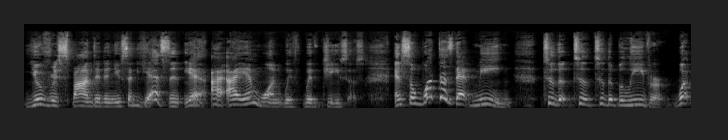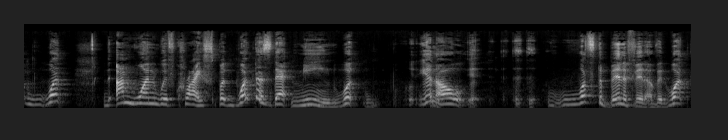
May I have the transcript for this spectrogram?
you've responded and you said, yes, and yeah, I, I am one with, with Jesus. And so what does that mean to the to, to the believer? What what I'm one with Christ, but what does that mean? What, you know, what's the benefit of it? What,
